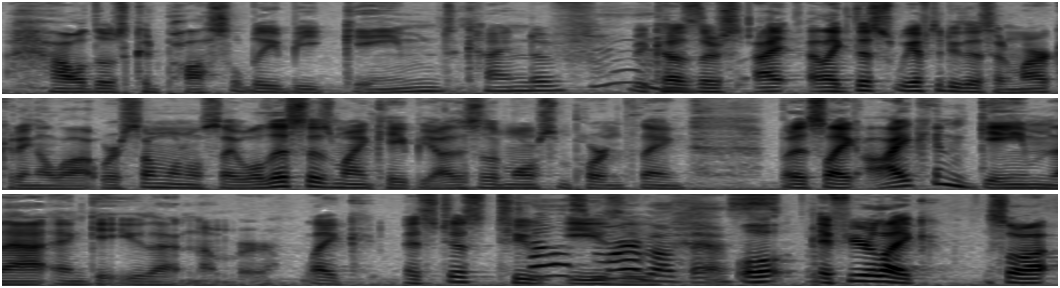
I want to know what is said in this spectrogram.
how those could possibly be gamed, kind of. Because there's, I like this, we have to do this in marketing a lot where someone will say, well, this is my KPI, this is the most important thing. But it's like, I can game that and get you that number. Like, it's just too Tell us easy. more about this. Well, if you're like, so uh,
